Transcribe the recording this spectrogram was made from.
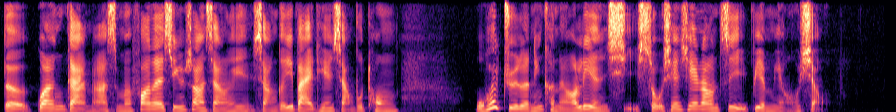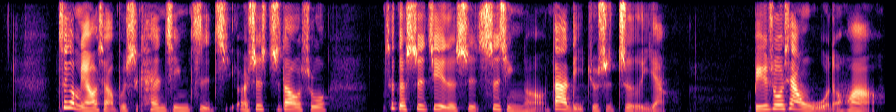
的观感啊什么放在心上，想想个一百天想不通，我会觉得你可能要练习，首先先让自己变渺小。这个渺小不是看清自己，而是知道说这个世界的事事情哦，大抵就是这样。比如说像我的话，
